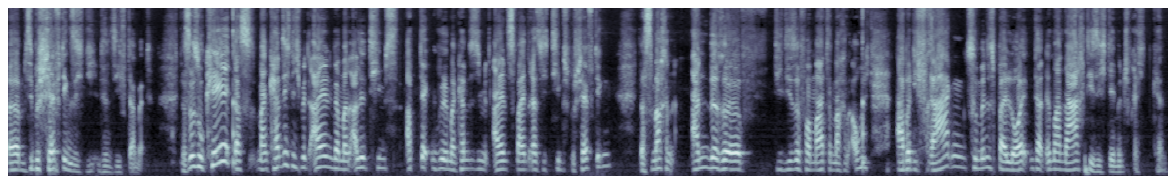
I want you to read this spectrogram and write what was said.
Ähm, sie beschäftigen sich nicht intensiv damit. Das ist okay, das, man kann sich nicht mit allen, wenn man alle Teams abdecken will, man kann sich nicht mit allen 32 Teams beschäftigen. Das machen andere die diese Formate machen, auch nicht. Aber die fragen zumindest bei Leuten dann immer nach, die sich dementsprechend kennen.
